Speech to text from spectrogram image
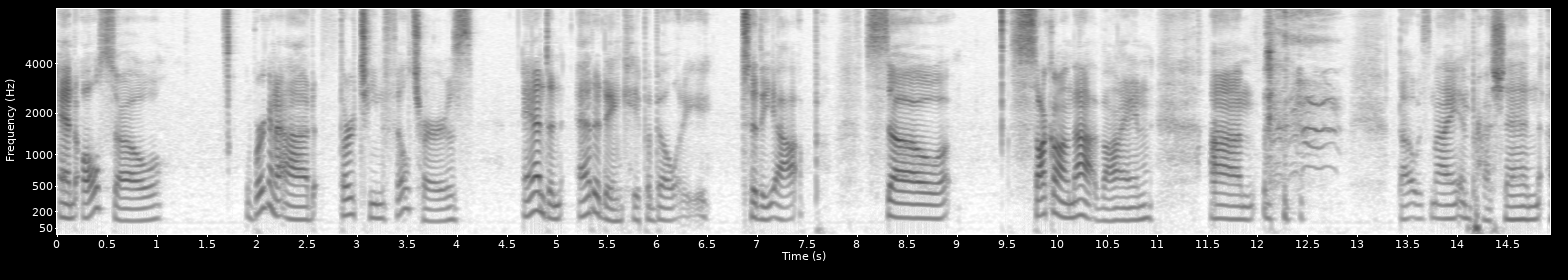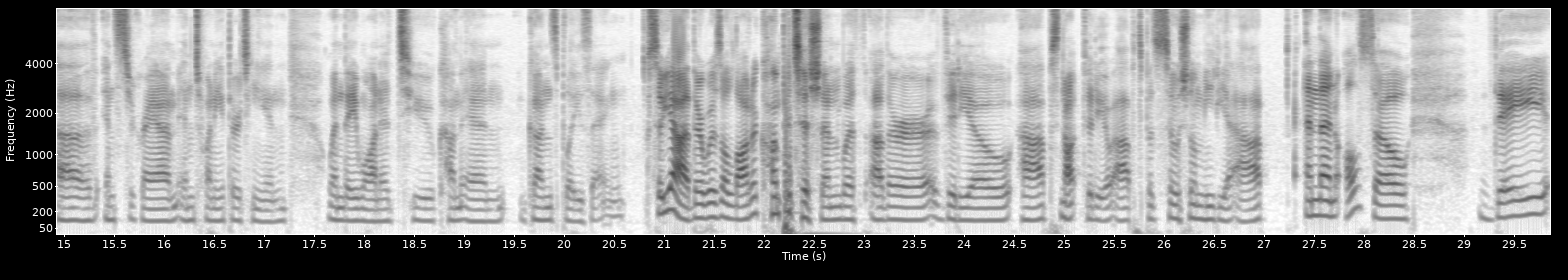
And also, we're going to add 13 filters and an editing capability to the app. So, suck on that, Vine. Um, that was my impression of Instagram in 2013 when they wanted to come in guns blazing. So, yeah, there was a lot of competition with other video apps, not video apps, but social media app. And then also, they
